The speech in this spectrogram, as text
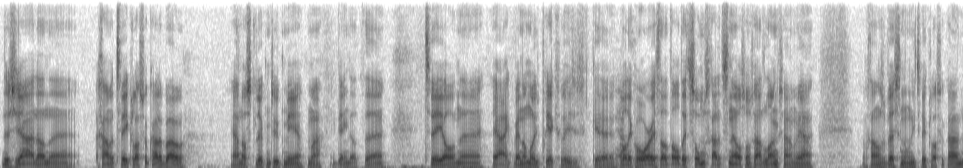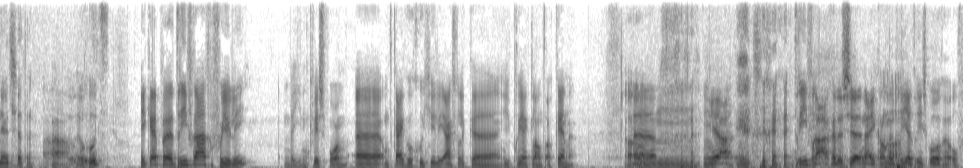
dus ja, dan gaan we twee klaslokalen bouwen. Ja, en als het lukt natuurlijk meer, maar ik denk dat twee al een, ja, ik ben nog nooit project geweest. Dus ik, wat ik hoor is dat het altijd soms gaat het snel, soms gaat het langzaam. Ja, we gaan ons best doen om die twee klaslokalen neer te zetten. Ah, heel goed. Ik heb uh, drie vragen voor jullie. Een beetje in quizvorm. Uh, om te kijken hoe goed jullie eigenlijk uh, je projectland al kennen. Oh. Um, ja, drie vragen. Dus nou, je kan oh. drie uit drie scoren of,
